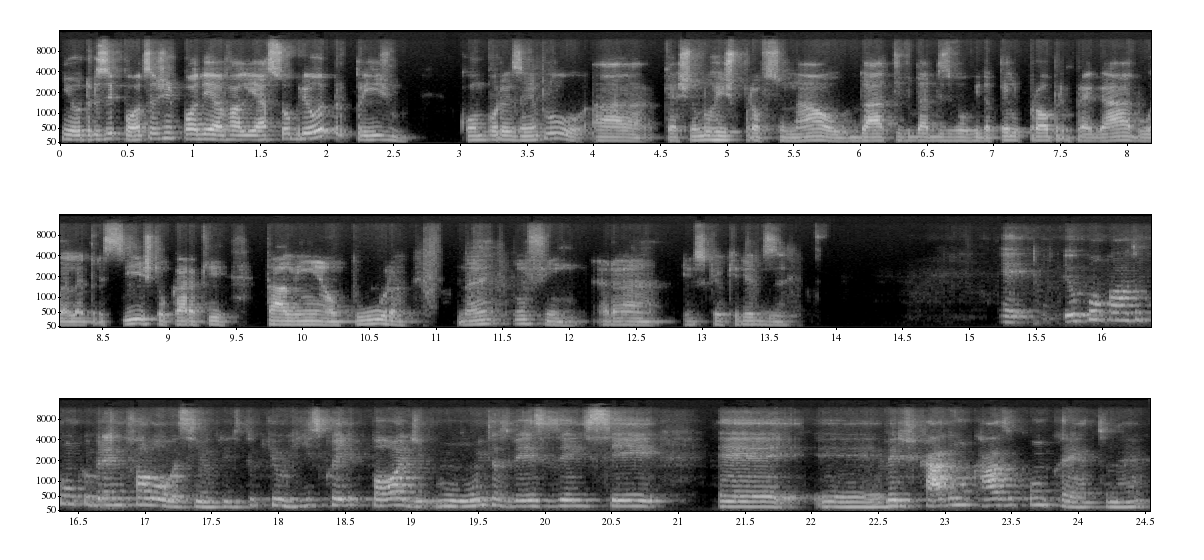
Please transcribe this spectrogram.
em outras hipóteses a gente pode avaliar sobre outro prisma como, por exemplo, a questão do risco profissional, da atividade desenvolvida pelo próprio empregado, o eletricista, o cara que está ali em altura, né? Enfim, era isso que eu queria dizer. É, eu concordo com o que o Breno falou, assim, eu acredito que o risco, ele pode, muitas vezes, ele ser é, é, verificado no caso concreto, né?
